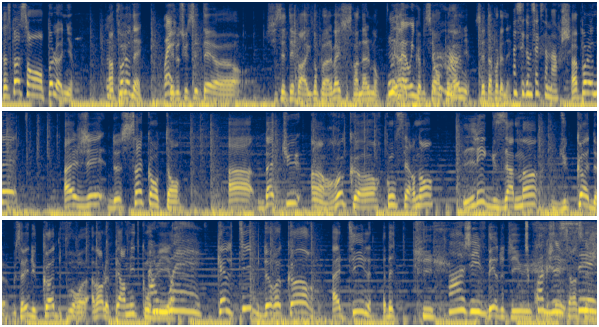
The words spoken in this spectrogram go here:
Ça se passe en Pologne, un polonais. Ouais. Et parce que c'était, euh, si c'était par exemple en Allemagne, ce serait un allemand. Oui, Mais là, bah oui. Comme c'est en Ah. Pologne, c'est un polonais. Ah, c'est comme ça que ça marche. Un polonais âgé de 50 ans a battu un record concernant l'examen du code. Vous savez, du code pour euh, avoir le permis de Ah conduire. ouais Quel type de record a-t-il battu? Ah, j'ai vu. Je crois que je sais.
